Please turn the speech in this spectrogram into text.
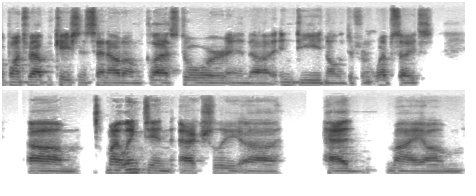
a bunch of applications sent out on Glassdoor and uh, Indeed and all the different websites, um, my LinkedIn actually uh, had my um,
